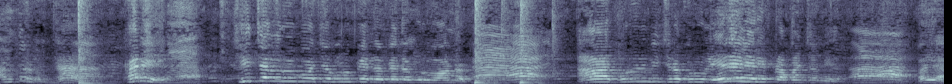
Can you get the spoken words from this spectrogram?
అంటాడు ఆ, కానీ చీచ గురువు పోచే గురువు పెద్ద పెద్ద గురువు అన్నాడు. ఆ. గురువుని మించిన గురువు లేదే లేని ప్రపంచం మీద. అయ్యా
